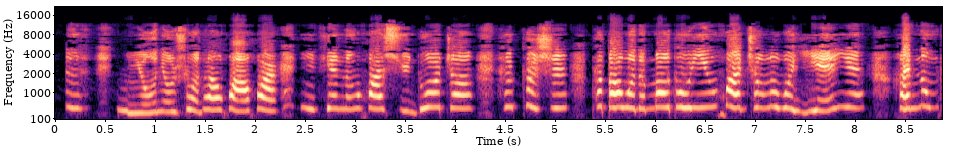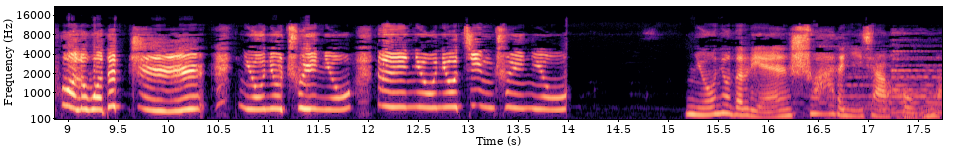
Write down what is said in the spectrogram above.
牛牛说他画画一天能画许多张，可是他把我的猫头鹰画成了我爷爷，还弄破了我的纸。牛牛吹牛，哎，牛牛净吹牛。牛牛的脸唰的一下红了，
